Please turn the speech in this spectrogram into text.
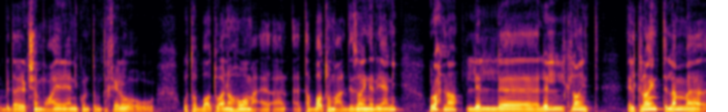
ب direction معين يعني كنت متخيله وطبقته أنا وهو مع طبقته مع ال designer يعني. ورحنا لل لل client ال client لما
